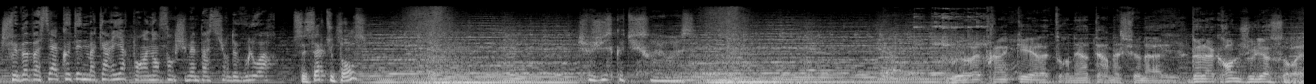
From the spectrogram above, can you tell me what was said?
Je vais pas passer à côté de ma carrière pour un enfant que je suis même pas sûre de vouloir. C'est ça que tu penses? Je veux juste que tu sois heureuse. Je voudrais trinquer à la tournée internationale de la grande Julia Sorel.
